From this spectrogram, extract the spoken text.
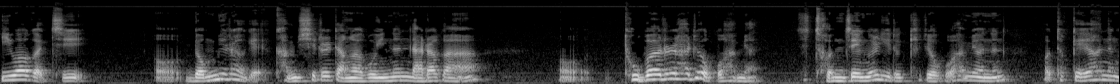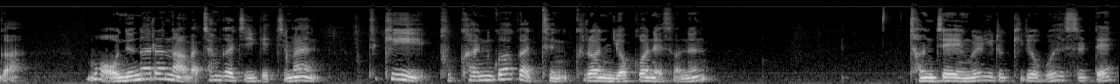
이와 같이 어, 면밀하게 감시를 당하고 있는 나라가 어, 도발을 하려고 하면 전쟁을 일으키려고 하면은 어떻게 해야 하는가? 뭐 어느 나라나 마찬가지이겠지만 특히 북한과 같은 그런 여건에서는 전쟁을 일으키려고 했을 때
